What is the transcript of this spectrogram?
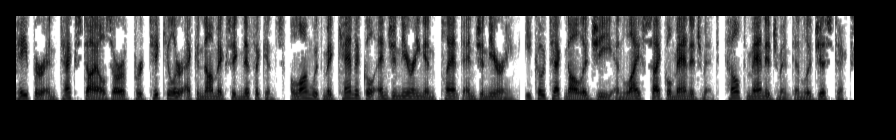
paper and textiles are of particular economic significance, along with mechanical engineering and plant engineering, ecotechnology and life cycle management, health management and logistics.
